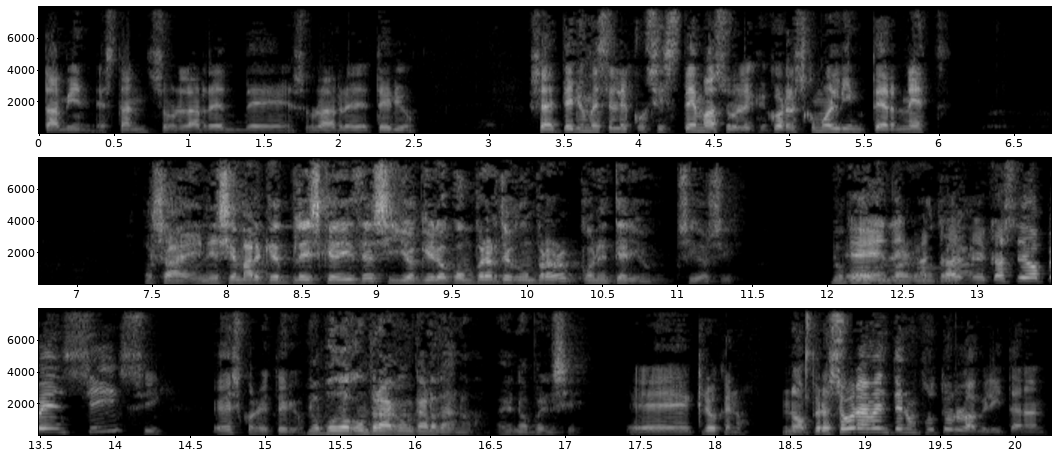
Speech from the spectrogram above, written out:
también están sobre la red de, sobre la red de Ethereum. O sea, Ethereum es el ecosistema sobre el que corre, es como el Internet. O sea, en ese marketplace que dices, si yo quiero comprar, que comprar con Ethereum, sí o sí. No puedo En comprar con atra- en otra. el caso de OpenSea, sí, es con Ethereum. No puedo comprar con Cardano en OpenSea. Eh, creo que no. No, pero seguramente en un futuro lo habilitarán.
